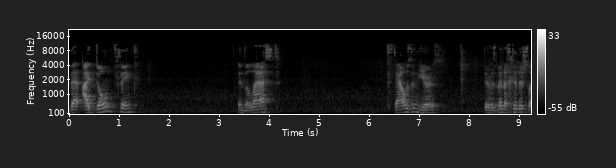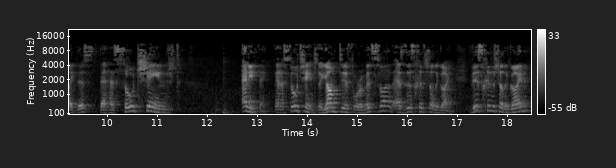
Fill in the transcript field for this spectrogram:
that I don't think in the last thousand years there has been a chiddush like this that has so changed anything, that has so changed a yom tif or a mitzvah as this chiddush of the Goin. This chiddush of the Goin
